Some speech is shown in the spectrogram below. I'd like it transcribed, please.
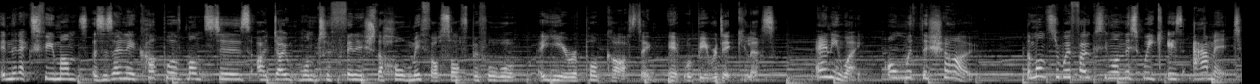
in the next few months, as there's only a couple of monsters. I don't want to finish the whole mythos off before a year of podcasting. It would be ridiculous. Anyway, on with the show. The monster we're focusing on this week is Ammit.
